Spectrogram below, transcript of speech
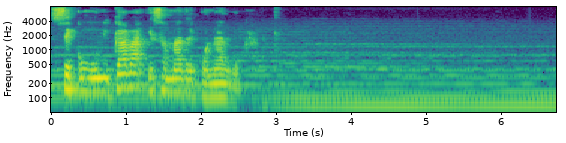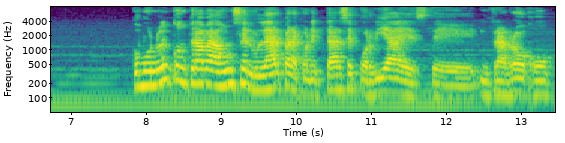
Se comunicaba esa madre con algo, como no encontraba un celular para conectarse por vía este, infrarrojo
